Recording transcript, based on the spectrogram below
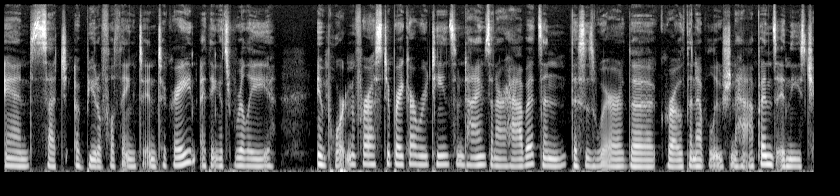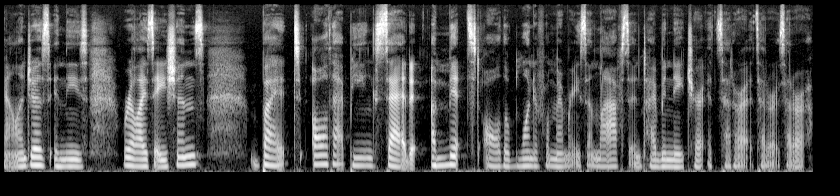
and such a beautiful thing to integrate. I think it's really important for us to break our routine sometimes and our habits. And this is where the growth and evolution happens in these challenges, in these realizations. But all that being said, amidst all the wonderful memories and laughs and time in nature, etc., etc., etc.,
